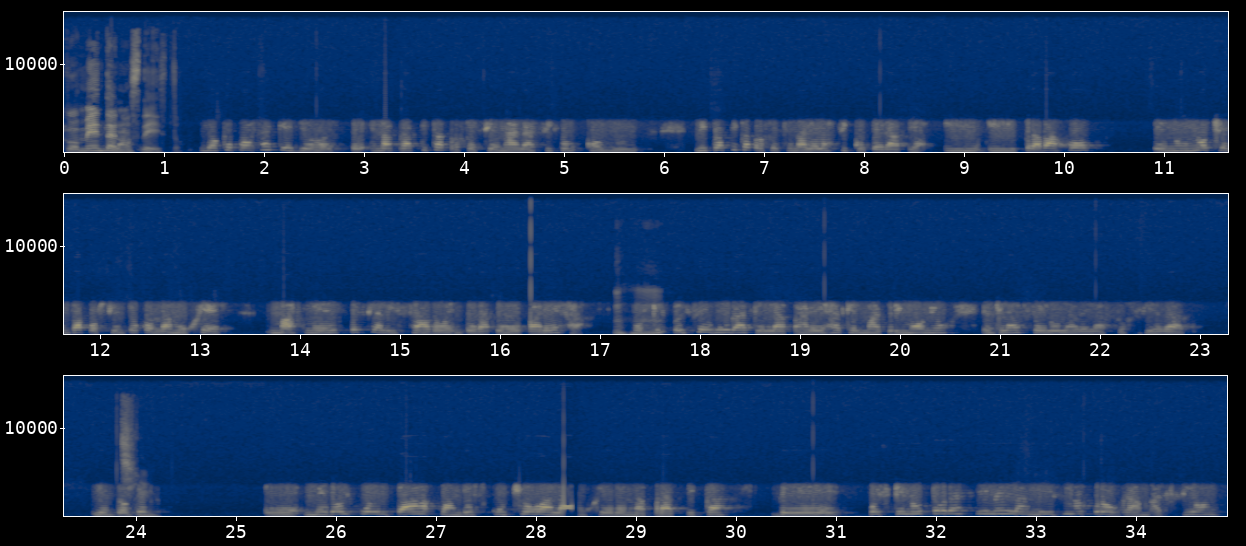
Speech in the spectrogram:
Coméntanos de esto. Lo que pasa que yo, este, en la práctica profesional, así con, mi práctica profesional es la psicoterapia y, trabajo en un 80% con la mujer, más me he especializado en terapia de pareja, porque estoy segura que la pareja, que el matrimonio es la célula de la sociedad. Y entonces eh, me doy cuenta cuando escucho a la mujer en la práctica de pues que no todas tienen la misma programación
